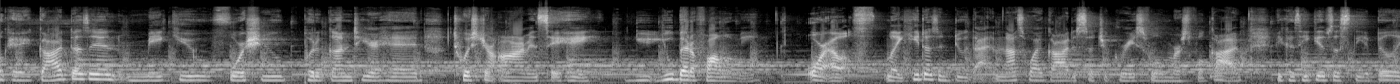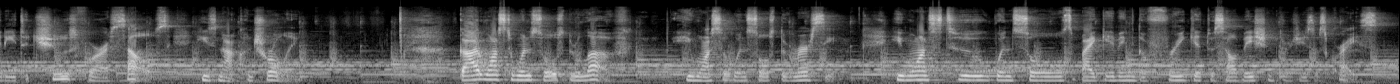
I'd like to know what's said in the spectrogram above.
Okay, God doesn't make you, force you, put a gun to your head, twist your arm, and say, hey, you, you better follow me or else. Like, He doesn't do that. And that's why God is such a graceful, merciful God, because He gives us the ability to choose for ourselves. He's not controlling. God wants to win souls through love, He wants to win souls through mercy. He wants to win souls by giving the free gift of salvation through Jesus Christ.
